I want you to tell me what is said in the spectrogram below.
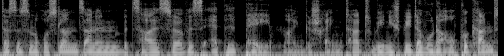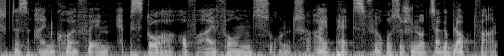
dass es in Russland seinen Bezahlservice Apple Pay eingeschränkt hat. Wenig später wurde auch bekannt, dass Einkäufe im App Store auf iPhones und iPads für russische Nutzer geblockt waren.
